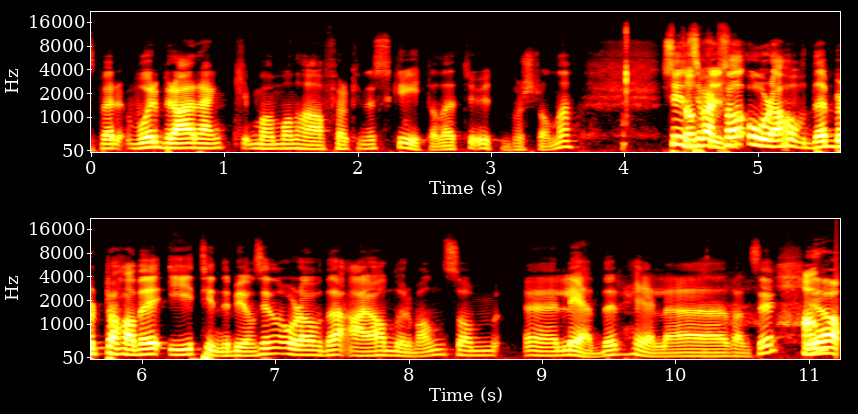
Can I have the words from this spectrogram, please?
spør hvor bra rank må man ha for å kunne skryte av det til utenforstående. Synes i hvert fall Ola Hovde burde ha det i Tinder-bioen sin. Ola Hovde er jo han nordmannen som uh, leder hele Fancy. Han, Ja.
